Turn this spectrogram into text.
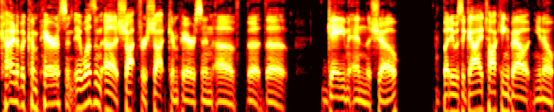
kind of a comparison. It wasn't a shot for shot comparison of the the game and the show but it was a guy talking about, you know,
